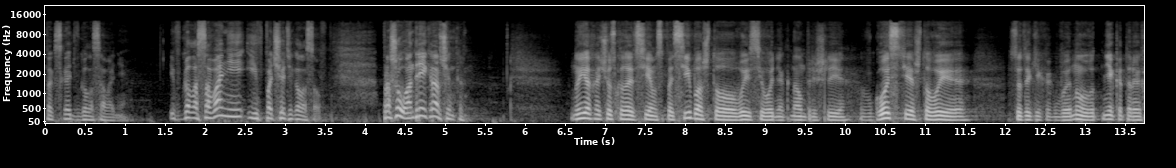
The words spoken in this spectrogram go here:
так сказать, в голосовании. И в голосовании, и в подсчете голосов. Прошу, Андрей Кравченко. Ну, я хочу сказать всем спасибо, что вы сегодня к нам пришли в гости, что вы все-таки как бы, ну, вот некоторых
